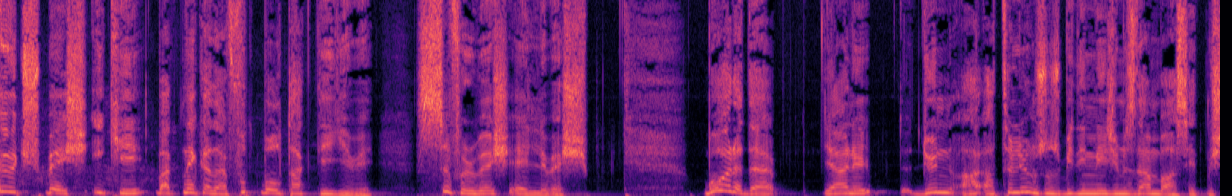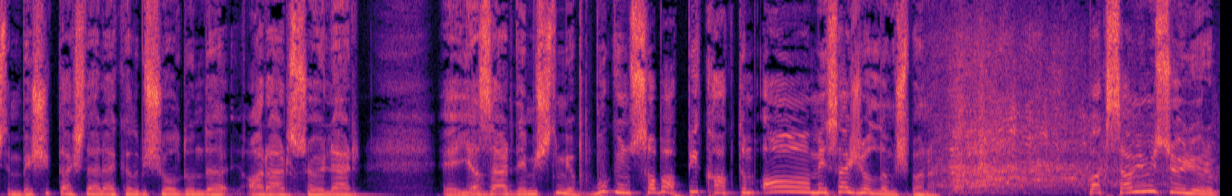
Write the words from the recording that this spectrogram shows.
3 5 2 bak ne kadar futbol taktiği gibi 05 55. Bu arada yani dün ha- hatırlıyor musunuz bir dinleyicimizden bahsetmiştim. Beşiktaş'la alakalı bir şey olduğunda arar söyler e, yazar demiştim ya. Bugün sabah bir kalktım aa mesaj yollamış bana. Bak samimi söylüyorum.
